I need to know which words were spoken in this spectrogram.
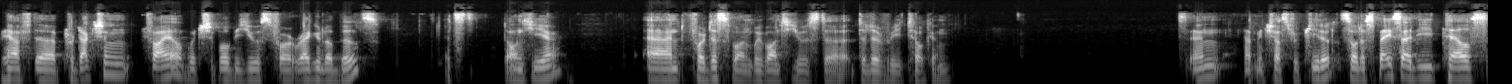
We have the production file, which will be used for regular builds. It's down here. And for this one, we want to use the delivery token. In, let me just repeat it. So the space ID tells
